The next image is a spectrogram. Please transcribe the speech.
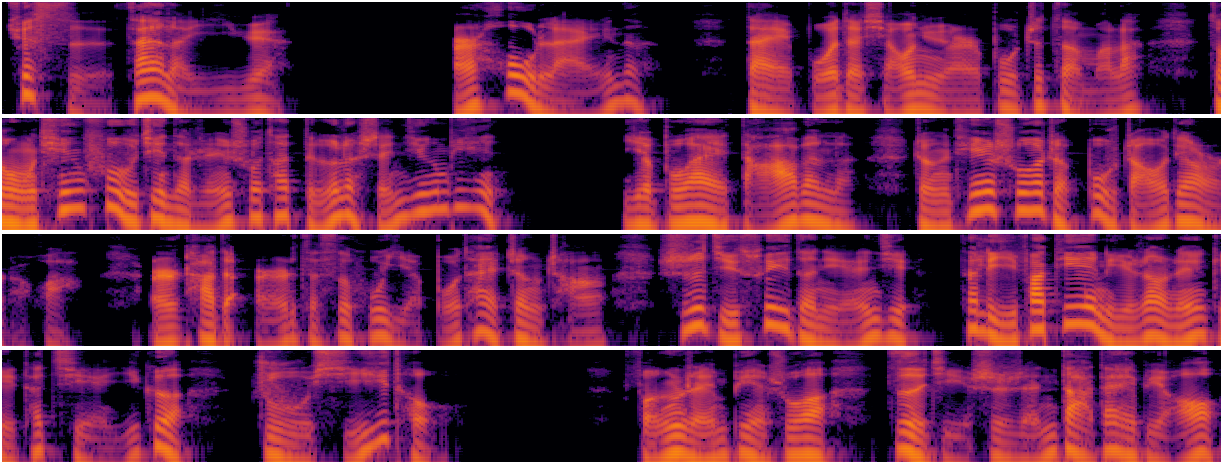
却死在了医院。而后来呢？戴伯的小女儿不知怎么了，总听附近的人说她得了神经病，也不爱打扮了，整天说着不着调的话。而他的儿子似乎也不太正常，十几岁的年纪，在理发店里让人给他剪一个主席头，逢人便说自己是人大代表，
